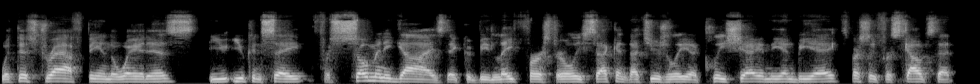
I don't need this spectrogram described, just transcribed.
with this draft being the way it is, you, you can say for so many guys, they could be late first, early second. That's usually a cliche in the NBA, especially for scouts that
